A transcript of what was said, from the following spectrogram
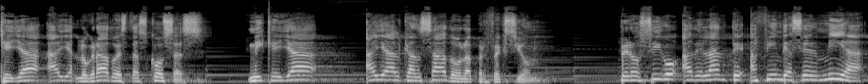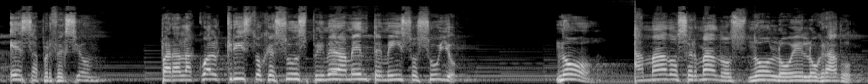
que ya haya logrado estas cosas, ni que ya haya alcanzado la perfección, pero sigo adelante a fin de hacer mía esa perfección para la cual Cristo Jesús primeramente me hizo suyo. No, amados hermanos, no lo he logrado,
